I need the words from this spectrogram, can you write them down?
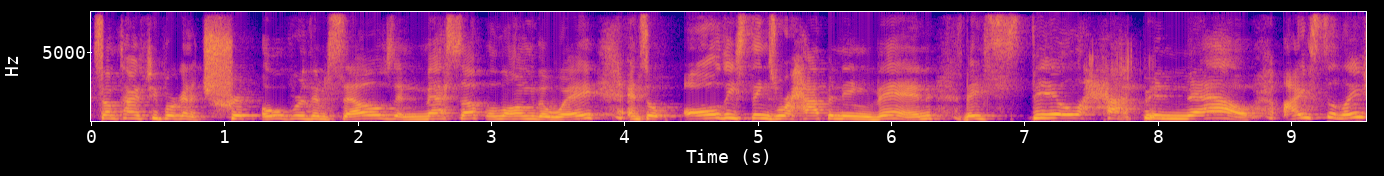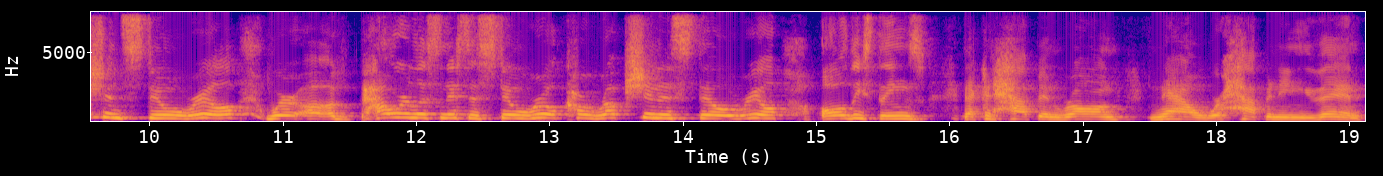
Sometimes people are going to trip over themselves and mess up along the way. And so all these things were happening then. They still happen now. Isolation's still real. Where uh, powerlessness is still real. Corruption is still real. All these things that could happen wrong now were happening then.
